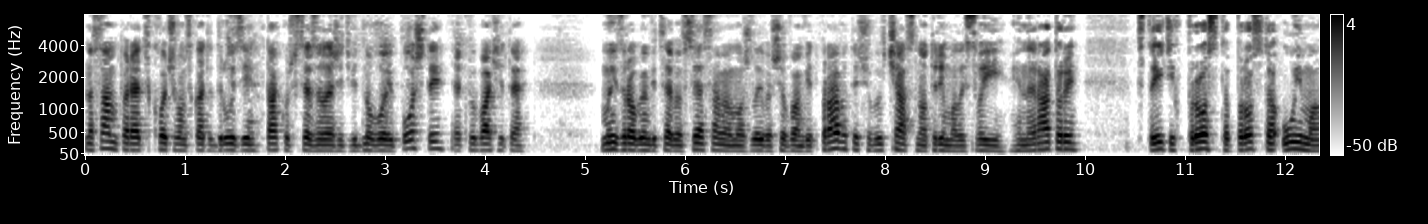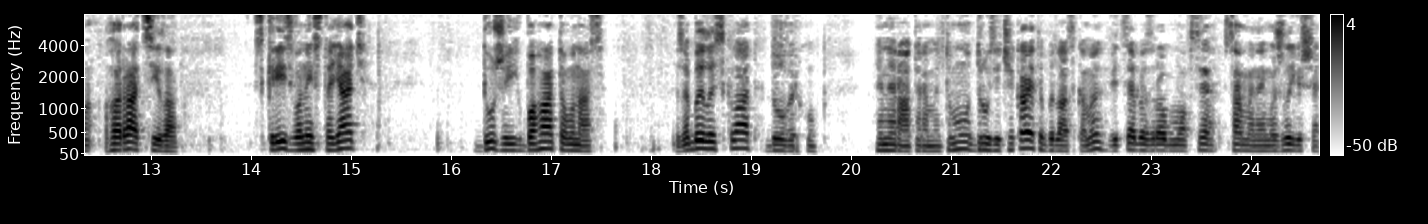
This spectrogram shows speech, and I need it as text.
Насамперед хочу вам сказати, друзі, також все залежить від нової пошти. Як ви бачите, ми зробимо від себе все саме можливе, щоб вам відправити, щоб ви вчасно отримали свої генератори. Стоїть їх просто-просто уйма, гора ціла. Скрізь вони стоять. Дуже їх багато у нас. Забили склад доверху генераторами. Тому, друзі, чекайте, будь ласка, ми від себе зробимо все саме найможливіше,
